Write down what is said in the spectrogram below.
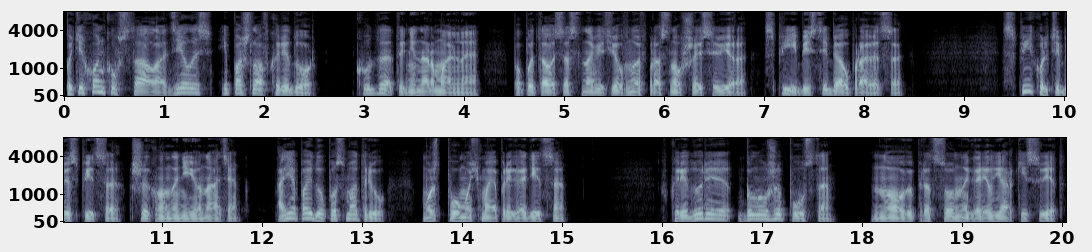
потихоньку встала, оделась и пошла в коридор. «Куда ты, ненормальная?» — попыталась остановить ее вновь проснувшаяся Вера. «Спи, без тебя управиться». «Спи, коль тебе спится», — шикнула на нее Надя. «А я пойду посмотрю. Может, помощь моя пригодится». В коридоре было уже пусто, но в операционной горел яркий свет.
